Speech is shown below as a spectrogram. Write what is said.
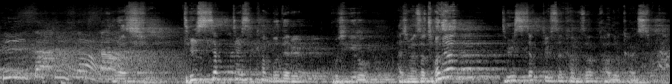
들썩들썩 그렇지. 들썩들썩한 무대를 보시기로 하시면서 저는 들썩들썩하면서 가도록 하겠습니다.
